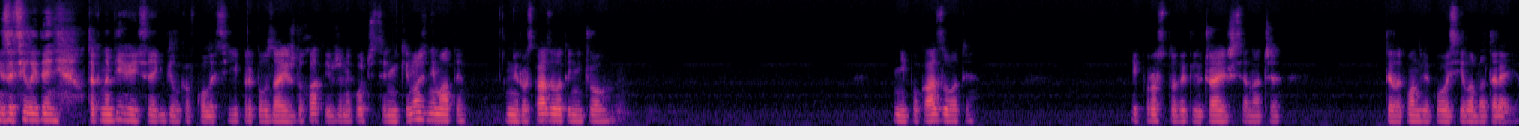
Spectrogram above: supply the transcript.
І за цілий день так набігаєшся, як білка в колесі, і приповзаєш до хати, і вже не хочеться ні кіно знімати, ні розказувати нічого, ні показувати. І просто виключаєшся, наче телефон, в якого сіла батарея.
